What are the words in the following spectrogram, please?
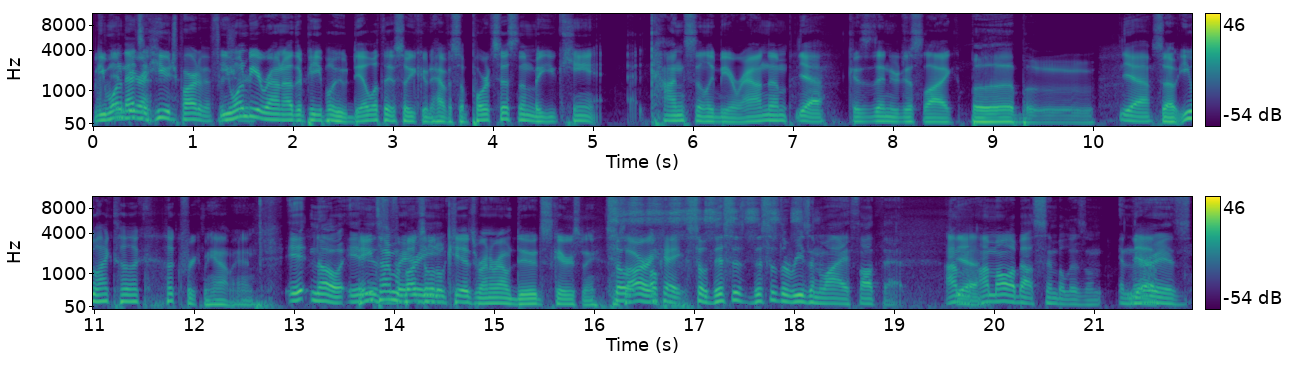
You wanna And be that's a huge part of it. For you want to be around other people who deal with it so you can have a support system, but you can't constantly be around them yeah, because then you're just like, boo, boo. yeah. So you liked Hook? Hook freaked me out, man. It no. It is Anytime a bunch of little kids run around with dudes scares me. So Sorry. okay, so this is this is the reason why I thought that. I'm Yeah. I'm all about symbolism, and there Yeah. is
